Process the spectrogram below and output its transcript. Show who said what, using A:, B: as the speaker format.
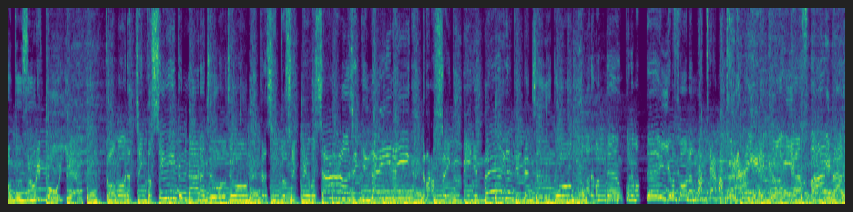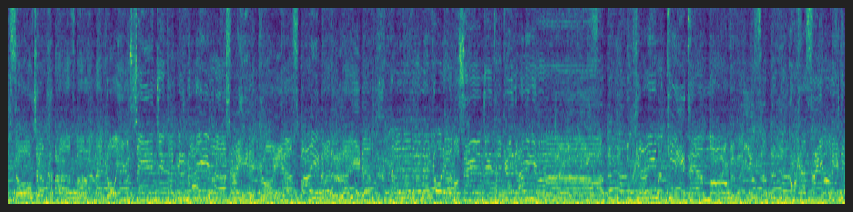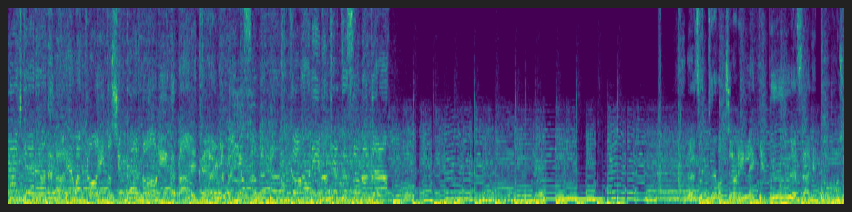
A: ワン、ツー、スリー、フォー、イ友達としてなら上々暮らしとしては正直ないないだからしい首に目がけてつこうあれ待ってこれ待って言えばそら待って待ってないで今夜スパイバルソージャー集まれずっとぼっちの履歴ぶら下げ登場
